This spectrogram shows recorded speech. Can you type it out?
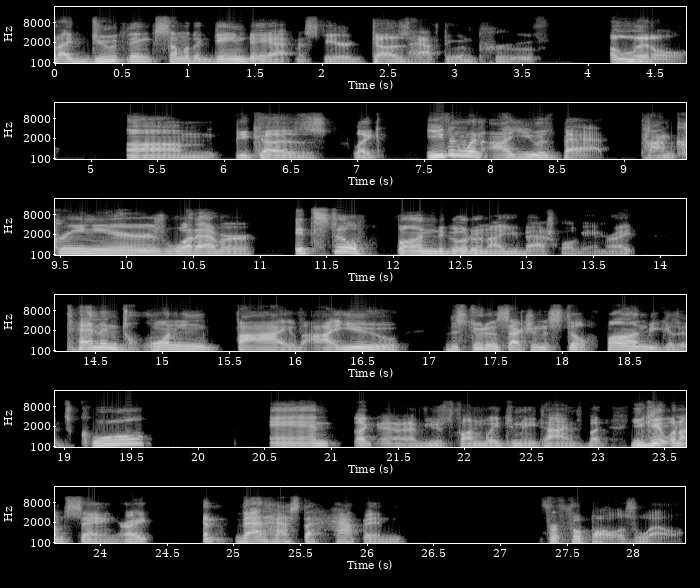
But I do think some of the game day atmosphere does have to improve a little. Um, because like even when IU is bad, Tom Crean years, whatever, it's still fun to go to an IU basketball game, right? 10 and 25 IU, the student section is still fun because it's cool. And like I've used fun way too many times, but you get what I'm saying, right? And that has to happen for football as well.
